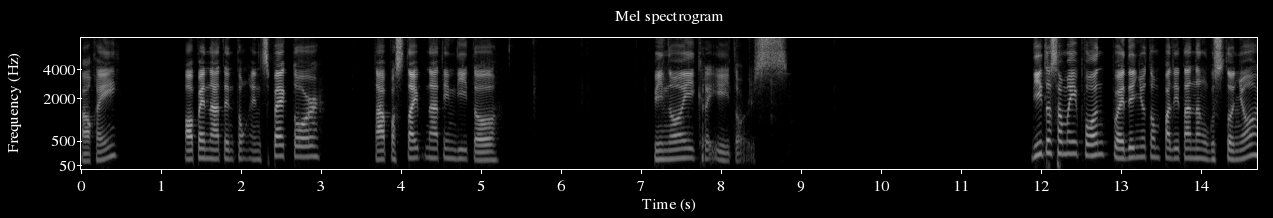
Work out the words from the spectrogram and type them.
Okay. Open natin tong inspector. Tapos type natin dito Pinoy Creators. Dito sa may font, pwede nyo tong palitan ng gusto nyo.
